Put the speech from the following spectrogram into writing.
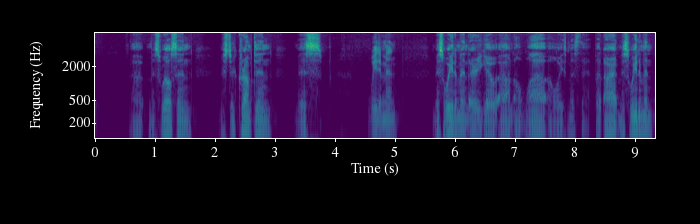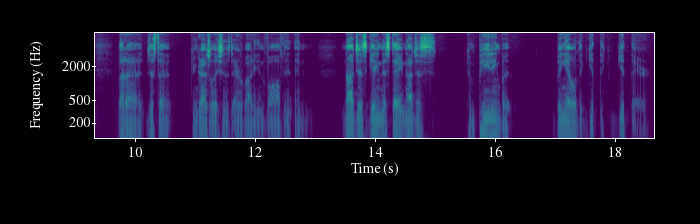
uh, Miss Wilson, Mr. Crumpton, Miss Wiedemann. Miss Wiedemann. There you go. I don't know why I always miss that, but all right, Miss Wiedemann. But uh, just a congratulations to everybody involved in, in not just getting to state, not just competing, but being able to get the get there.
